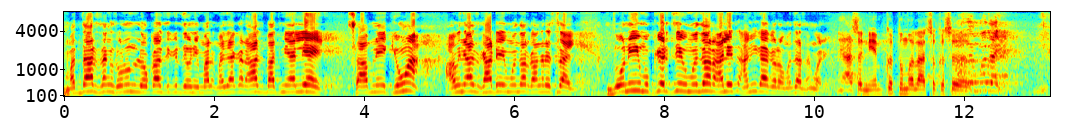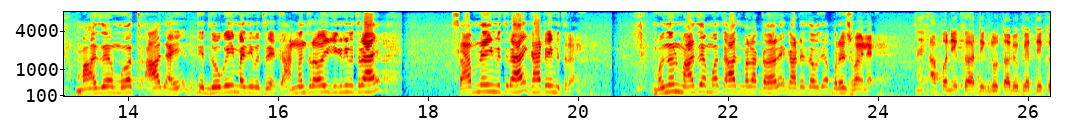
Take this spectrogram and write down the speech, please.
मतदारसंघ सोडून लोकांना तिकीट देऊन. मला माझ्याकडे आज बातमी आली आहे. साबणे किंवा अविनाश घाटे उमेदवार काँग्रेसचा आहे. दोन्ही मुखेडचे उमेदवार आले तर आम्ही काय करावं मतदारसंघवाले? असं नेमकं तुम्हाला असं कसं मत आहे. माझं मत आज आहे. ते दोघंही माझे मित्र आहेत. हनुमंतराव जिगरी मित्र आहे. साबणेही मित्र आहे. घाटेही मित्र आहे. म्हणून माझं मत आज मला कळालं आहे घाटेचा उद्या प्रवेश व्हायला आहे. नाही आपण एक देगलूर तालुक्यात एक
